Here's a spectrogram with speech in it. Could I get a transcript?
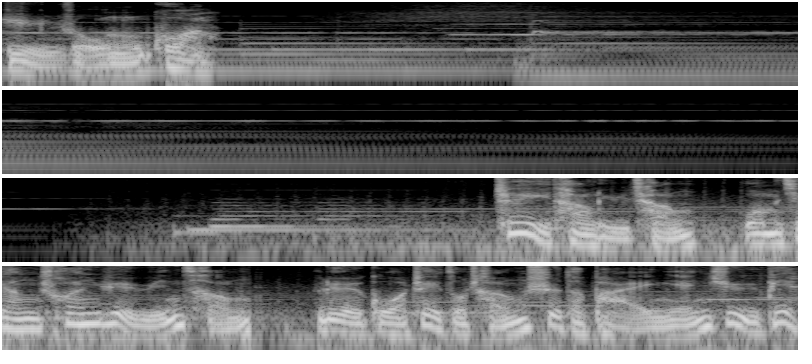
与荣光。这趟旅程，我们将穿越云层，掠过这座城市的百年巨变，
